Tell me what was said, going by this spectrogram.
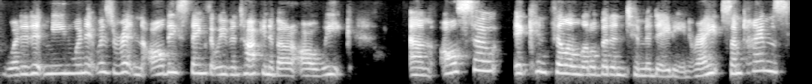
What did it mean when it was written? All these things that we've been talking about all week. Um, also, it can feel a little bit intimidating, right? Sometimes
